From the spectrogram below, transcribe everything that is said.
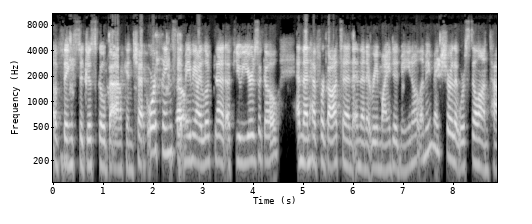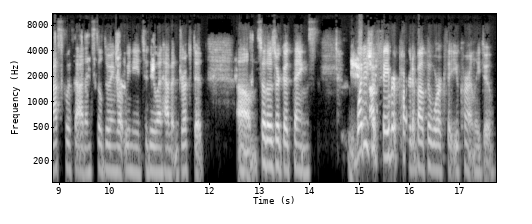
of things to just go back and check or things that maybe I looked at a few years ago and then have forgotten. And then it reminded me, you know, let me make sure that we're still on task with that and still doing what we need to do and haven't drifted. Um, so those are good things. What is your favorite part about the work that you currently do?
